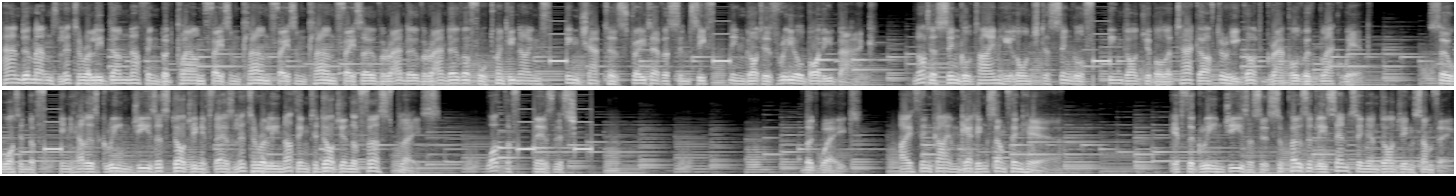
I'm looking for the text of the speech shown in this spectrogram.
Handyman's literally done nothing but clown face and clown face and clown face over and over and over for 29 f***ing chapters straight ever since he f***ing got his real body back. Not a single time he launched a single f***ing dodgeable attack after he got grappled with Black Whip. So what in the f***ing hell is Green Jesus dodging if there's literally nothing to dodge in the first place? What the f*** is this But wait. I think I'm getting something here. If the Green Jesus is supposedly sensing and dodging something,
